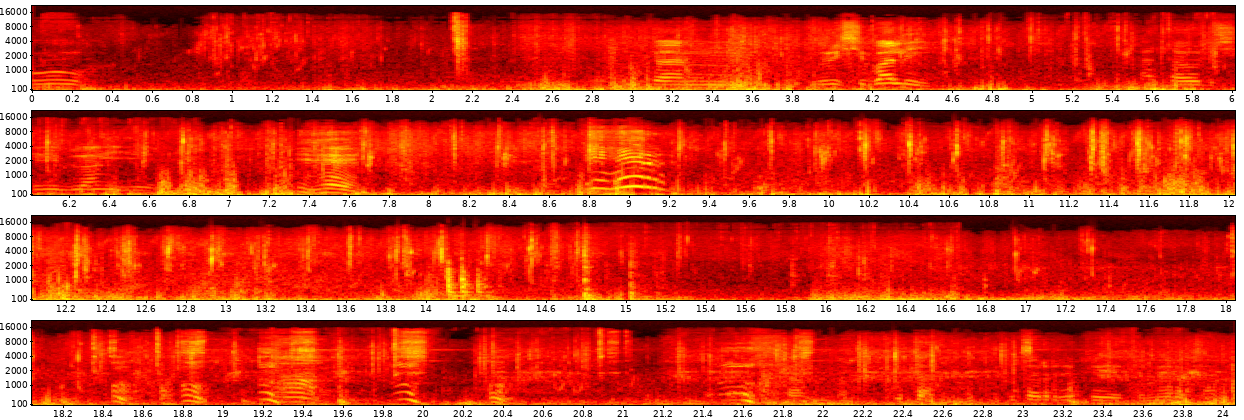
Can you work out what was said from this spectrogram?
Oh. Ikan berisi Bali. Atau di sini bilang ihe. Ihe. Ihir. Putar, putar DP kamera sana.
